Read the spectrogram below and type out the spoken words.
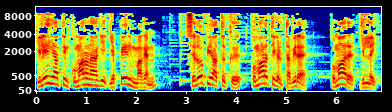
கிலேயாத்தின் குமாரனாகிய எப்பேரின் மகன் செலோபியாத்துக்கு குமாரத்திகள் தவிர குமாரர் இல்லை.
